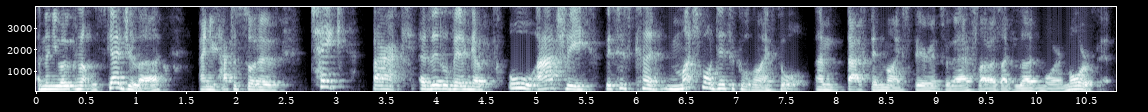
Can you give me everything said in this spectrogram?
And then you open up the scheduler and you have to sort of take back a little bit and go, oh, actually, this is kind of much more difficult than I thought. And that's been my experience with Airflow as I've learned more and more of it.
